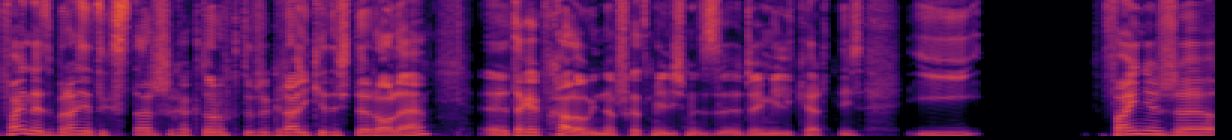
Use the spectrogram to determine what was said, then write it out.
fajne jest branie tych starszych aktorów, którzy grali kiedyś te role, y, tak jak w Halloween na przykład mieliśmy z Jamie Lee Curtis i fajnie, że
